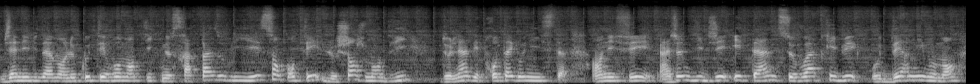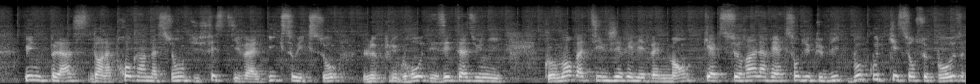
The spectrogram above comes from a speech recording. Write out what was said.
Bien évidemment, le côté romantique ne sera pas oublié, sans compter le changement de vie de l'un des protagonistes. En effet, un jeune DJ Ethan se voit attribuer au dernier moment une place dans la programmation du festival XOXO, le plus gros des États-Unis. Comment va-t-il gérer l'événement? Quelle sera la réaction du public? Beaucoup de questions se posent.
